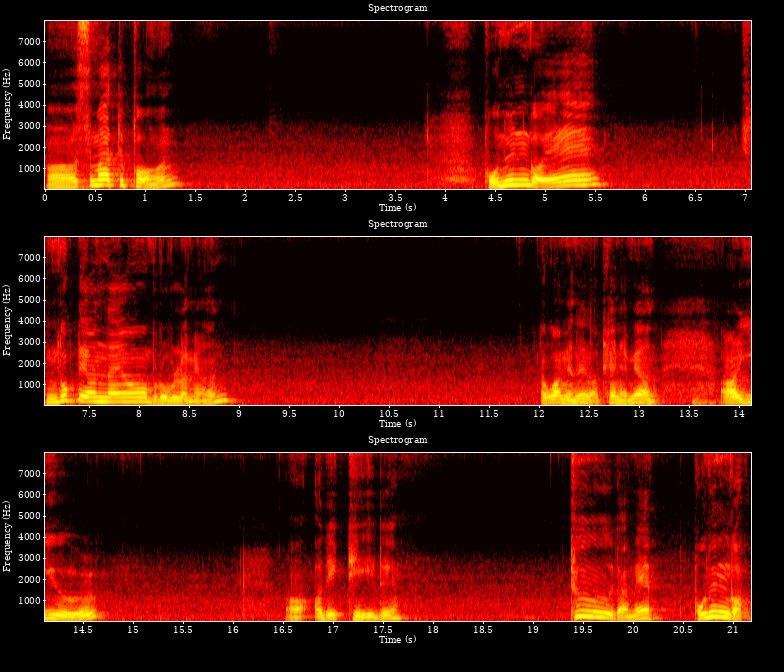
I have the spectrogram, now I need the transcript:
어, 스마트폰 보는 거에 중독되었나요? 물어보려면 라고 하면은 어떻게 하냐면 Are you 어, addicted to 다음에 보는 것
